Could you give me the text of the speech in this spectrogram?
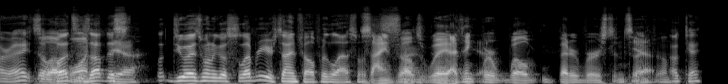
All right, Still so up Buds is up. This. Yeah. Do you guys want to go celebrity or Seinfeld for the last one? Seinfeld's way. I think we're well better versed in Yeah. Seinfeld. Okay.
